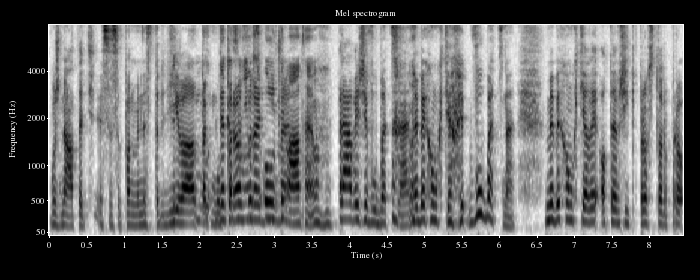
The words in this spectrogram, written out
Možná teď, jestli se pan ministr dívá, tak mu Jdete prozradíme. s ultimátem. Právě, že vůbec ne. My bychom chtěli, vůbec ne. My bychom chtěli otevřít prostor pro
